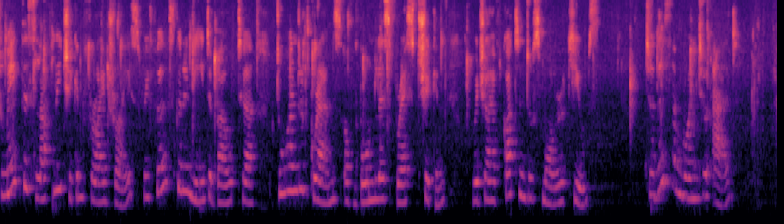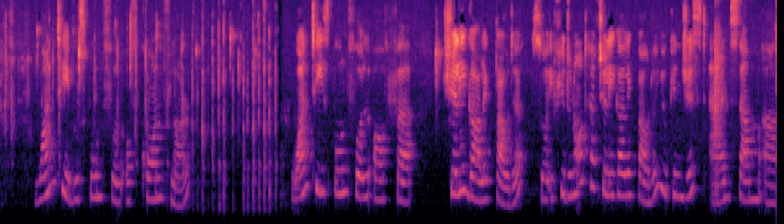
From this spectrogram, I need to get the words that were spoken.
To make this lovely chicken fried rice, we're first going to need about uh, 200 grams of boneless breast chicken, which I have cut into smaller cubes. To this, I'm going to add 1 tablespoonful of corn flour, 1 teaspoonful of uh, chili garlic powder. So if you do not have chili garlic powder, you can just add some uh,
